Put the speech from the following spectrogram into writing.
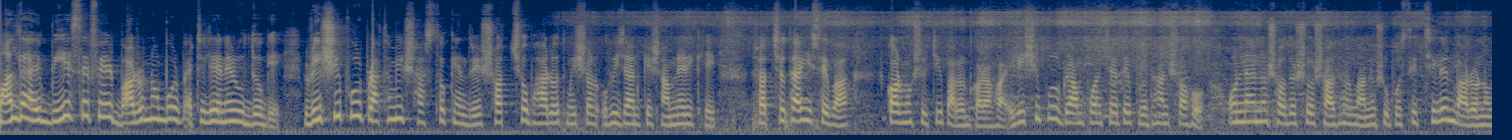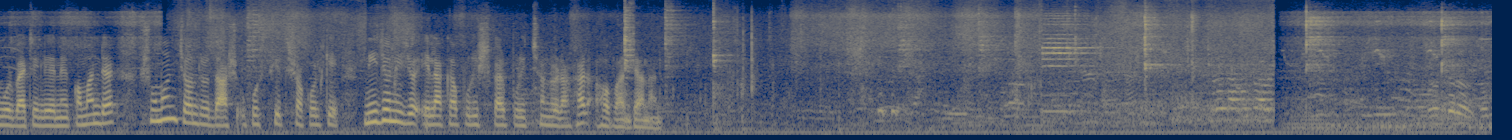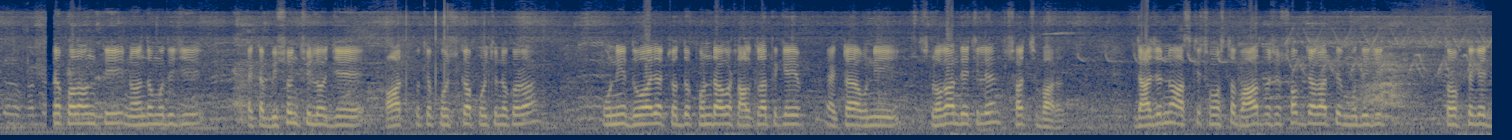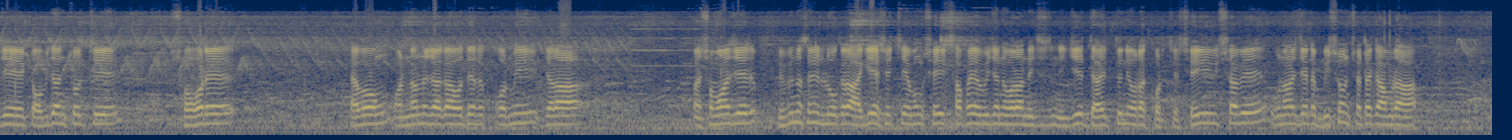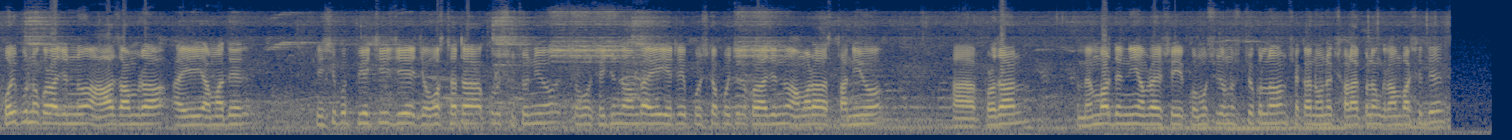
মালদায় বিএসএফ এর বারো নম্বর ব্যাটালিয়নের উদ্যোগে ঋষিপুর প্রাথমিক স্বাস্থ্য কেন্দ্রে স্বচ্ছ ভারত মিশন অভিযানকে সামনে রেখে স্বচ্ছতাই সেবা কর্মসূচি পালন করা হয়। ঋষিপুর গ্রাম পঞ্চায়েতের প্রধান সহ অন্যান্য সদস্য সাধারণ মানুষ উপস্থিত ছিলেন। বারো নম্বর ব্যাটালিয়নের কমান্ডার সুমন চন্দ্র দাস উপস্থিত। সকলকে নিজ নিজ এলাকা পরিষ্কার পরিচ্ছন্ন রাখার আহ্বান জানান। প্রধানমন্ত্রী নরেন্দ্র মোদীজি একটা ভীষণ ছিল যে ভারতকে পরিষ্কার পরিচ্ছন্ন করা। উনি দু হাজার চোদ্দ পনেরো আগস্ট লালকেলা থেকে একটা উনি স্লোগান দিয়েছিলেন, স্বচ্ছ ভারত। যার জন্য আজকে সমস্ত ভারতবর্ষের সব জায়গাতে মোদিজির তরফ থেকে যে একটা অভিযান চলছে, শহরে এবং অন্যান্য জায়গায় ওদের কর্মী যারা মানে সমাজের বিভিন্ন শ্রেণির লোকরা এগিয়ে এসেছে এবং সেই সাফাই অভিযানে ওরা নিজের নিজের দায়িত্ব নিয়ে ওরা করছে। সেই হিসাবে ওনার যে একটা ভীষণ সেটাকে আমরা পরিপূর্ণ করার জন্য আজ আমরা এই আমাদের ঋষিপুর পেয়েছি যে অবস্থাটা খুবই শোচনীয় এবং সেই জন্য আমরা এই এটি পরিষ্কার পরিচ্ছন্ন করার জন্য আমরা স্থানীয় প্রধান মেম্বারদের নিয়ে আমরা সেই কর্মসূচি অনুষ্ঠিত করলাম। সেখানে অনেক সাড়া পেলাম গ্রামবাসীদের।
